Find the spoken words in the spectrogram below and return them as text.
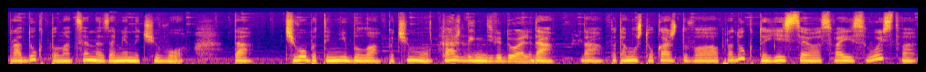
продукт полноценная замена чего. Да, чего бы то ни было. Почему? Каждый индивидуален. Да, да, потому что у каждого продукта есть э, свои свойства.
